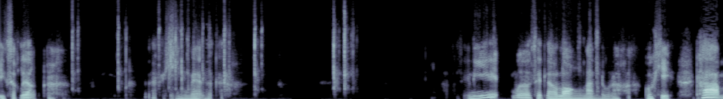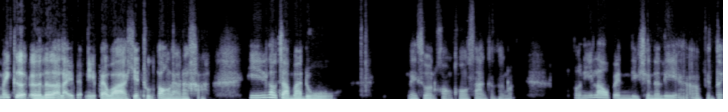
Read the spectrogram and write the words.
อีกสักเรื่องอ่าอ่า Kingman แล้วกันทีนี้เมื่อเสร็จแล้วลองรันดูนะคะ โอเค ถ้าไม่เกิด Error อร์อะไรแบบนี้แปลว่าเขียนถูกต้องแล้วนะคะ ทีนี้เราจะมาดูในส่วนของโครงสร้างกันสักหน่อย ตัวนี้เราเป็น Dictionary อ่าเอาเป็นตัว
